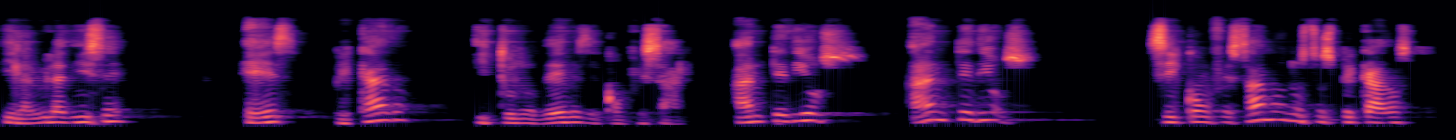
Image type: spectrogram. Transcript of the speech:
Y la Biblia dice, es pecado y tú lo debes de confesar ante Dios, ante Dios. Si confesamos nuestros pecados,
